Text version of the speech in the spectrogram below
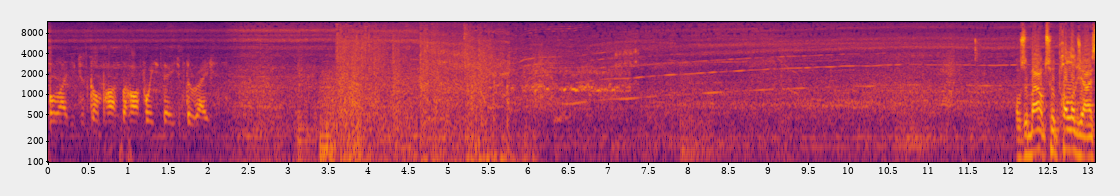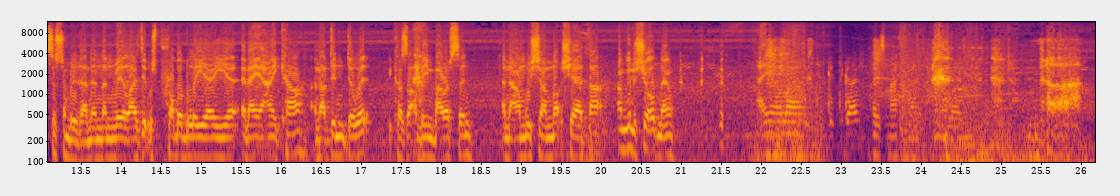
Alright, you've just gone past the halfway stage of the race. I was about to apologise to somebody then, and then realised it was probably a uh, an AI car, and I didn't do it because that'd be embarrassing. And now I'm wishing I'd not shared that. I'm going to shut up now. ALR It's good to go. is mathematics.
